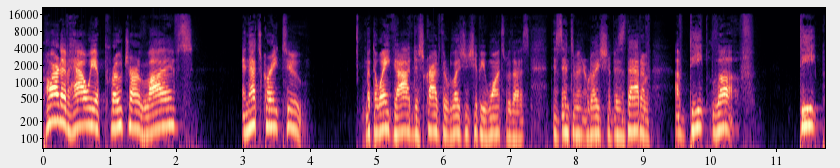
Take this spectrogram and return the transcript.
part of how we approach our lives. And that's great too. But the way God describes the relationship he wants with us, this intimate relationship, is that of, of deep love. Deep,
